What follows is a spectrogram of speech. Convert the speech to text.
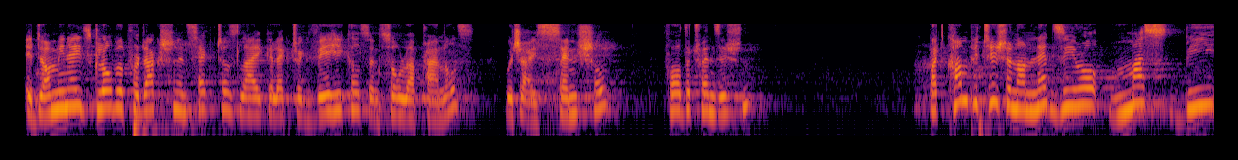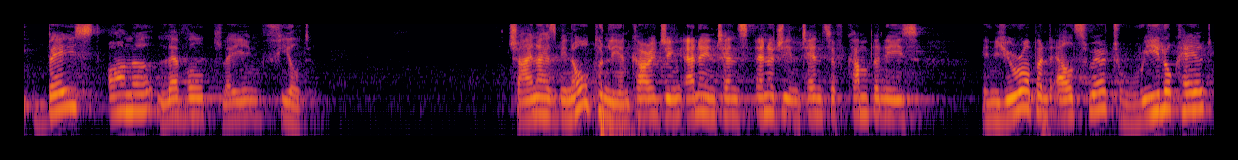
It dominates global production in sectors like electric vehicles and solar panels, which are essential for the transition. But competition on net zero must be based on a level playing field. China has been openly encouraging energy-intensive companies in Europe and elsewhere to relocate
